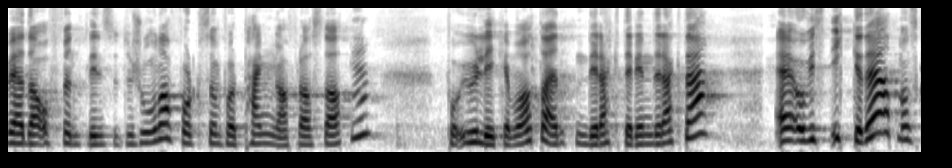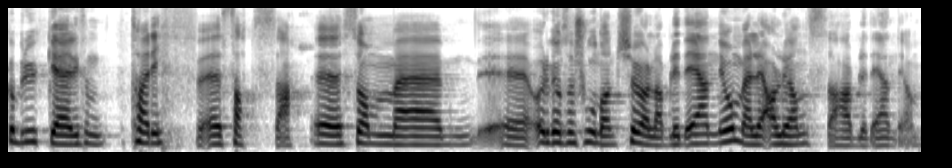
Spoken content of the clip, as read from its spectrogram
ved da offentlige institusjoner, folk som får penger fra staten på ulike måter, enten direkte eller indirekte. Eh, og hvis ikke det, at man skal bruke liksom, tariffsatser eh, som eh, organisasjonene sjøl har blitt enige om, eller allianser har blitt enige om.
